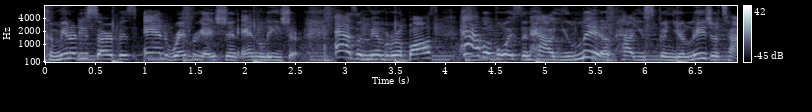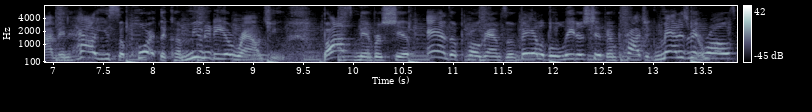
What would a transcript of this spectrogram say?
community service, and recreation and leisure. As a member of BOSS, have a voice in how you live, how you spend your leisure time, and how you support the community around you. BOSS membership and the program's available leadership and project management roles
